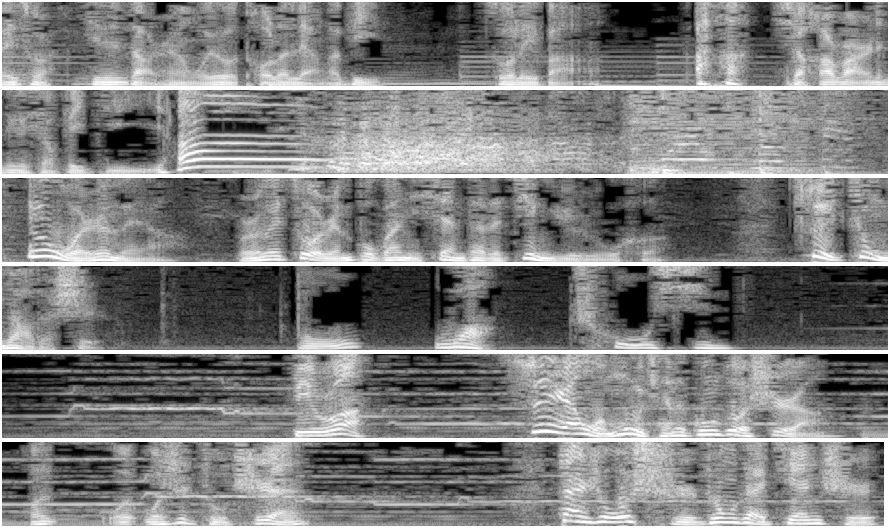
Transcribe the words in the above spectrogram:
没错，今天早上我又投了两个币，做了一把啊小孩玩的那个小飞机啊。因为我认为啊，我认为做人不管你现在的境遇如何，最重要的是不忘初心。比如啊，虽然我目前的工作室啊，我我我是主持人，但是我始终在坚持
